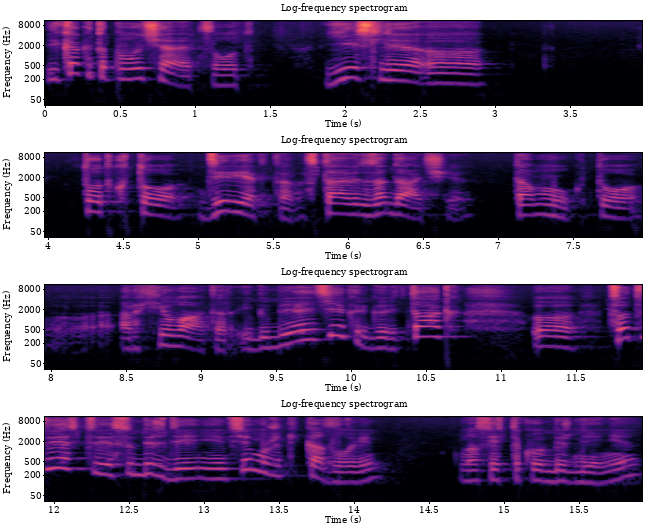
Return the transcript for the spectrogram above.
И как это получается? Вот, если тот, кто директор, ставит задачи тому, кто архиватор и библиотекарь, говорит, так, в соответствии с убеждением, все мужики козлы, у нас есть такое убеждение.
